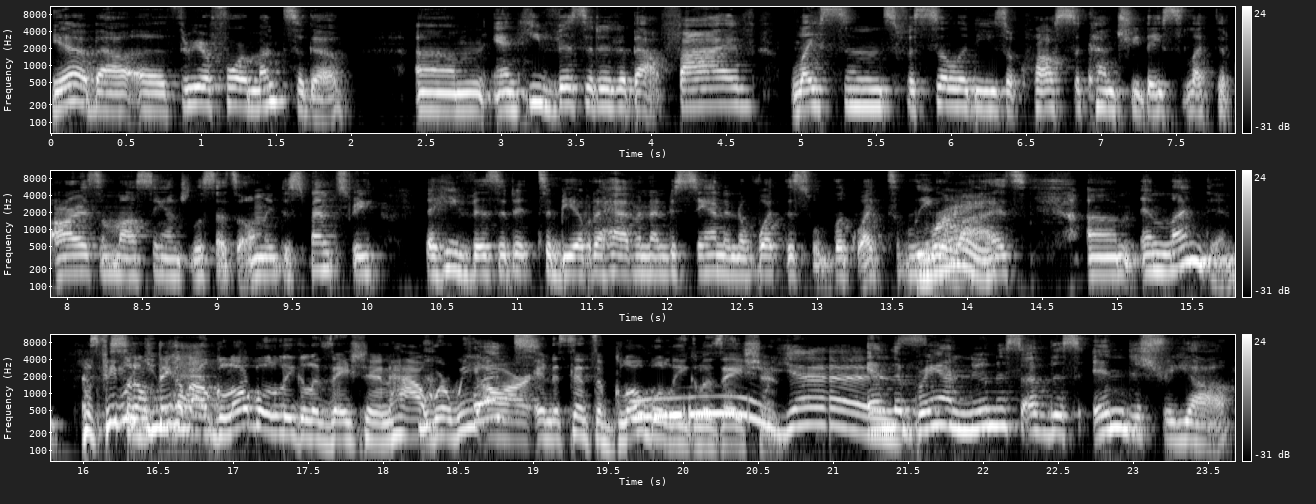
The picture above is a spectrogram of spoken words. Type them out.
Yeah, about uh, three or four months ago. Um, and he visited about five licensed facilities across the country. They selected ours in Los Angeles as the only dispensary that he visited to be able to have an understanding of what this would look like to legalize um, in London. Because people So don't think about global legalization and how where we What? are in the sense of global legalization. Yes. and the brand newness of this industry, y'all.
